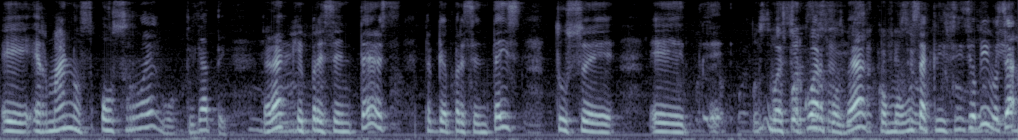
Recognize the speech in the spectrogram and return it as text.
eh, hermanos, os ruego, fíjate, ¿verdad? Que presentéis, que presentéis tus... Eh, eh, nuestros cuerpos, ¿verdad? Como un sacrificio vivo. O sea,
